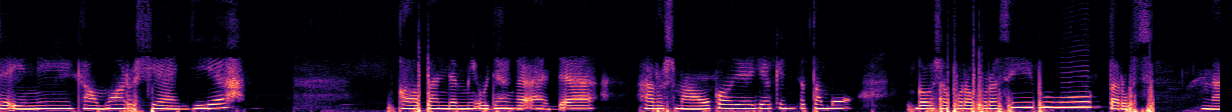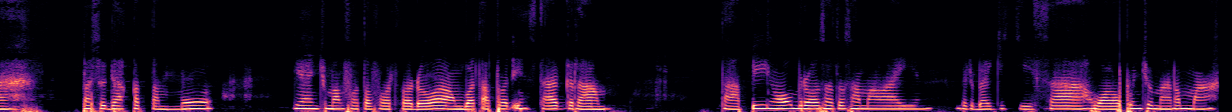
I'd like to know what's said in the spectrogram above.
Udah ini kamu harus janji ya. Kalau pandemi udah nggak ada, harus mau kalau diajakin ketemu. Gak usah pura-pura sibuk terus. Nah, pas sudah ketemu, jangan cuma foto-foto doang buat upload Instagram. Tapi ngobrol satu sama lain, berbagi kisah walaupun cuma remah.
